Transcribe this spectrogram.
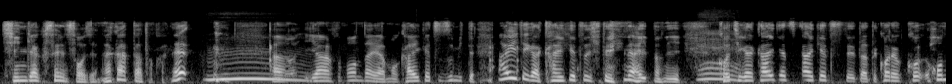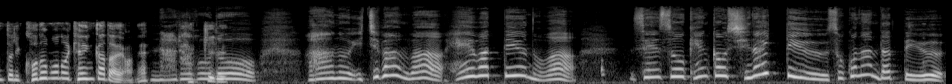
侵略戦争じゃなかったとかね、あの慰安婦問題はもう解決済みって、相手が解決していないのに、えー、こっちが解決、解決って言ったって、これ、こ本当に子供の喧嘩だよね。なるほど。あの一番は平和っていうのは戦争、喧嘩をしないっていう、そこなんだっていう、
